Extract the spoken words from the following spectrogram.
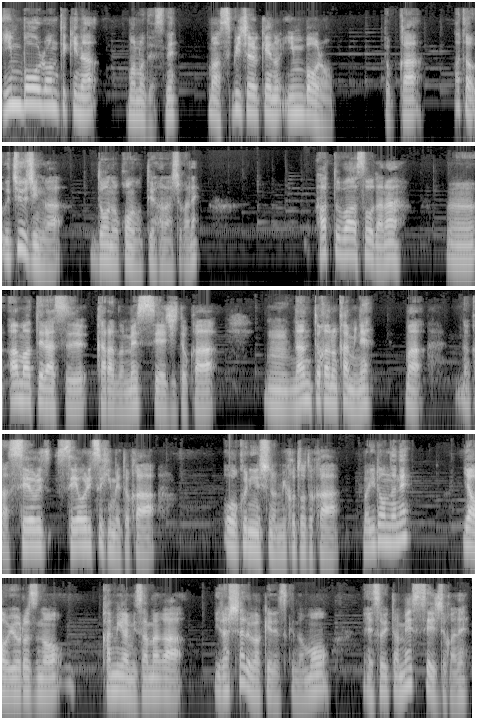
陰謀論的なものですね。まあ、スピーチャル系の陰謀論とか、あとは宇宙人がどうのこうのっていう話とかね。あとはそうだな。うん、アマテラスからのメッセージとか、うん、なんとかの神ね。まあ、なんかセオリ、セオリツ姫とか、大国主の御事とか、まあ、いろんなね、矢をよろずの神々様がいらっしゃるわけですけども、えー、そういったメッセージとかね、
